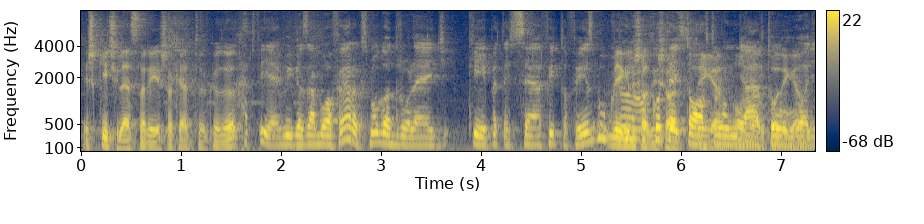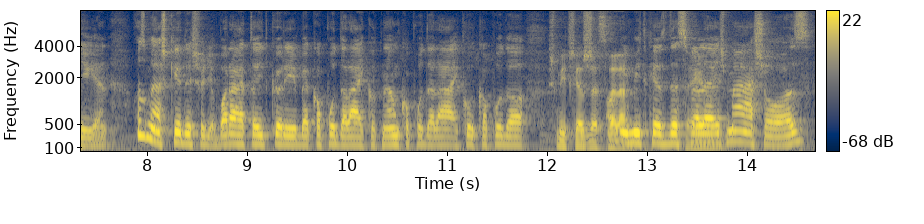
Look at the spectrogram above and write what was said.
és kicsi lesz a rés a kettő között. Hát figyelj, igazából ha felraksz magadról egy képet, egy selfie-t a Facebookra, Végül is az akkor is te az, egy tartalomgyártó igen, vagy, igen. Az más kérdés, hogy a barátaid körébe kapod a lájkot, nem kapod a lájkot, kapod a... És mit kezdesz vele? Mit kezdesz igen. vele, és más az,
